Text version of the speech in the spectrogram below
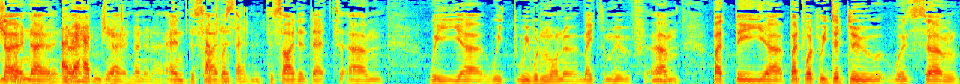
no no Oh, no, they hadn't yet. no no no no and decided decided that um, we uh, we we wouldn't want to make the move Mm. um, but the uh, but what we did do was um,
